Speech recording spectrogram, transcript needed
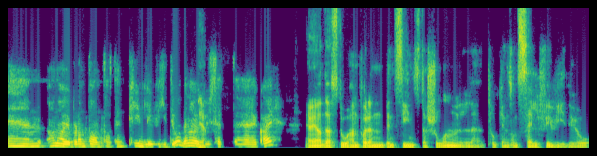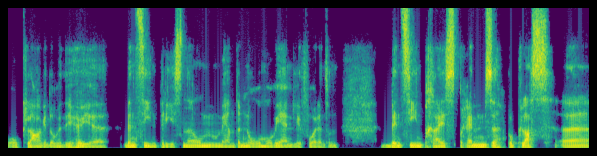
Eh, han har jo bl.a. hatt en pinlig video, den har jo Ja. du sett, eh, Kai? Ja, ja, der sto han for en bensinstasjon, tok en sånn selfie-video og klaget over de høye bensinprisene og mente nå må vi endelig få en sånn bensinprisbremse på plass, eh,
